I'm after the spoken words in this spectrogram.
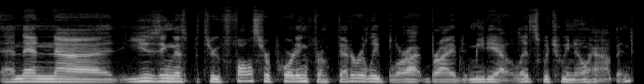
and then uh, using this through false reporting from federally bribed media outlets, which we know happened,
